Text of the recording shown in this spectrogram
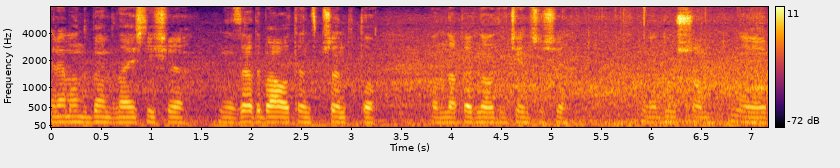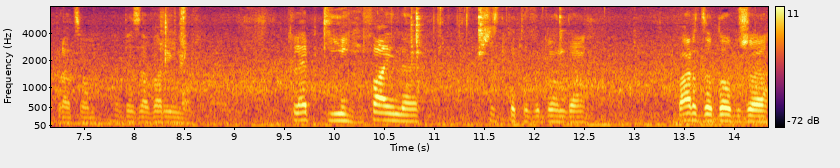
remont bębna. Jeśli się zadba o ten sprzęt, to on na pewno odwdzięczy się dłuższą e, pracą bezawaryjną. Klepki fajne, wszystko to wygląda bardzo dobrze.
